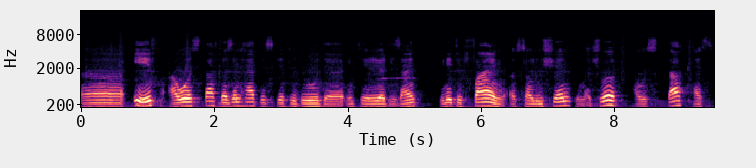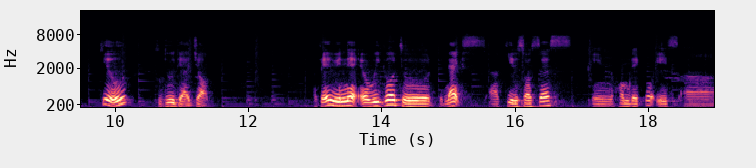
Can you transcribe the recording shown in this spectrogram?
uh, if our staff doesn't have the skill to do the interior design, we need to find a solution to make sure our staff has skill to do their job okay we need uh, we go to the next uh, key resources in home decor is uh,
